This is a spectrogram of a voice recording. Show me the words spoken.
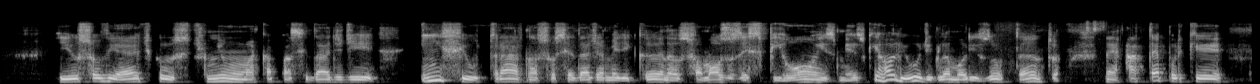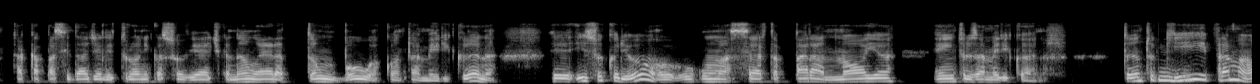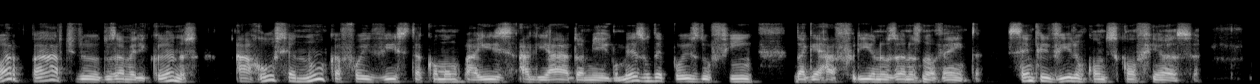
e os soviéticos tinham uma capacidade de infiltrar na sociedade americana os famosos espiões mesmo, que Hollywood glamorizou tanto, né? até porque a capacidade eletrônica soviética não era tão boa quanto a americana, isso criou uma certa paranoia entre os americanos. Tanto que, uhum. para a maior parte do, dos americanos, a Rússia nunca foi vista como um país aliado, amigo, mesmo depois do fim da Guerra Fria nos anos 90. Sempre viram com desconfiança.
